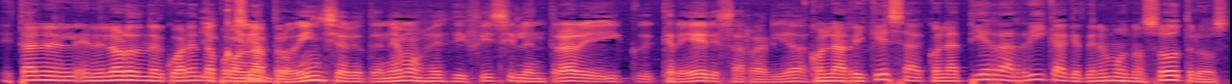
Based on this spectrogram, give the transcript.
Está en el, en el orden del 40%. Y con la provincia que tenemos es difícil entrar y creer esa realidad. con la riqueza, con la tierra rica que tenemos nosotros.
